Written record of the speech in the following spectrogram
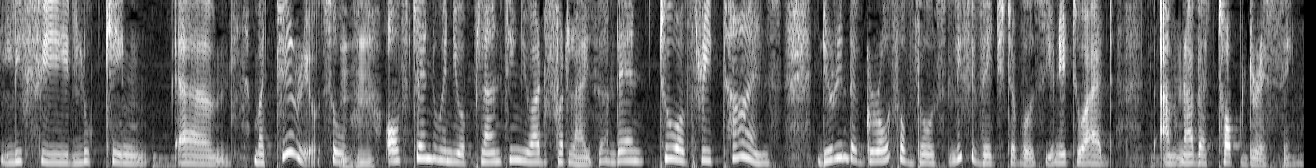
leafy looking um, material. So often when you're planting, you add fertilizer, and then two or three times during the growth of those leafy vegetables, you need to add another top dressing.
